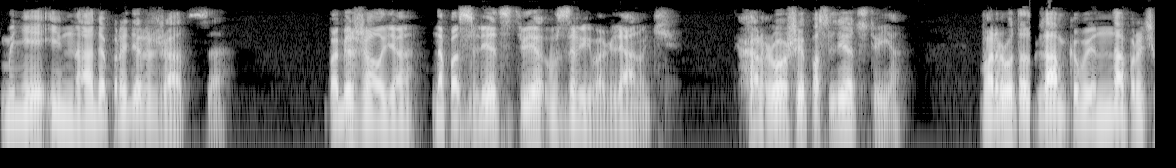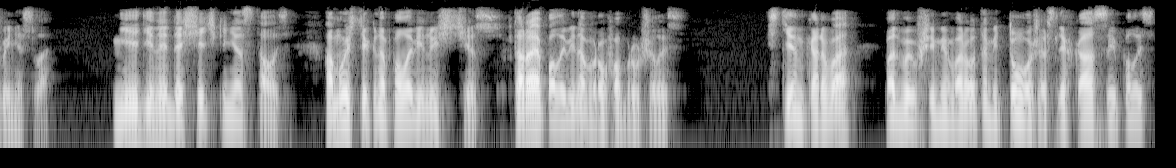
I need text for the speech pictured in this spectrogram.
мне и надо продержаться. Побежал я на последствия взрыва глянуть. Хорошие последствия. Ворота замковые напрочь вынесло. Ни единой дощечки не осталось, а мостик наполовину исчез. Вторая половина в ров обрушилась. Стенка рва под бывшими воротами тоже слегка осыпалась,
